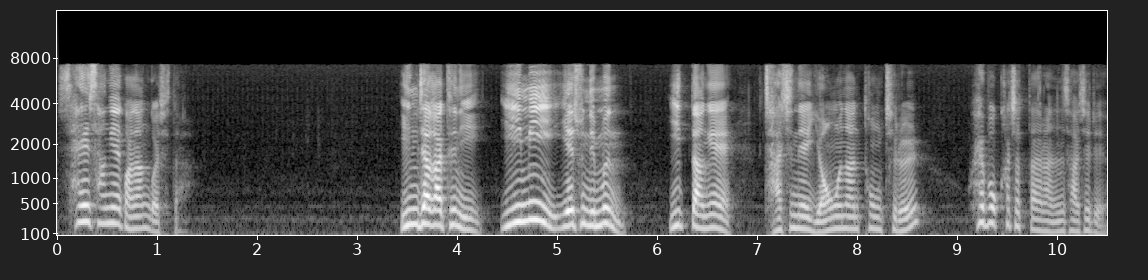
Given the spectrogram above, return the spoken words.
세상에 관한 것이다. 인자 같은 이, 이미 예수님은 이 땅에 자신의 영원한 통치를 회복하셨다라는 사실이에요.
